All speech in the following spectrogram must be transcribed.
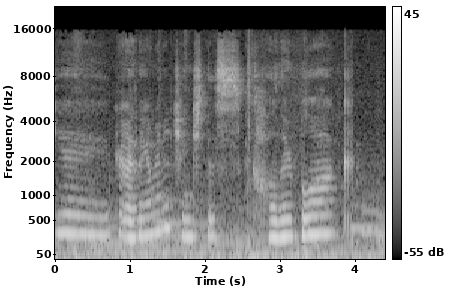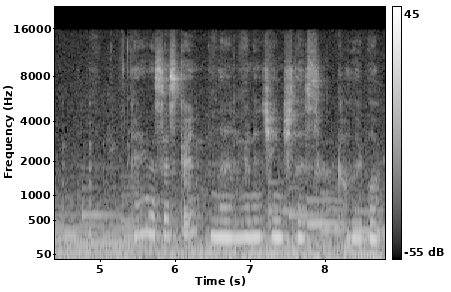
Yay! Okay, I think I'm gonna change this color block. I think this is good. And then I'm gonna change this color block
